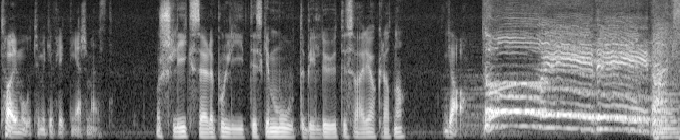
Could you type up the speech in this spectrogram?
ta imot hur mycket flyktingar som helst. Og slik ser det politiske motebildet ut i Sverige akkurat nå. Ja. Da er det dags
